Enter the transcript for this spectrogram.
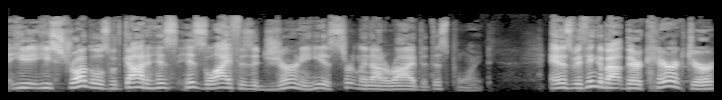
he, he struggles with God. And his, his life is a journey. He has certainly not arrived at this point. And as we think about their character,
